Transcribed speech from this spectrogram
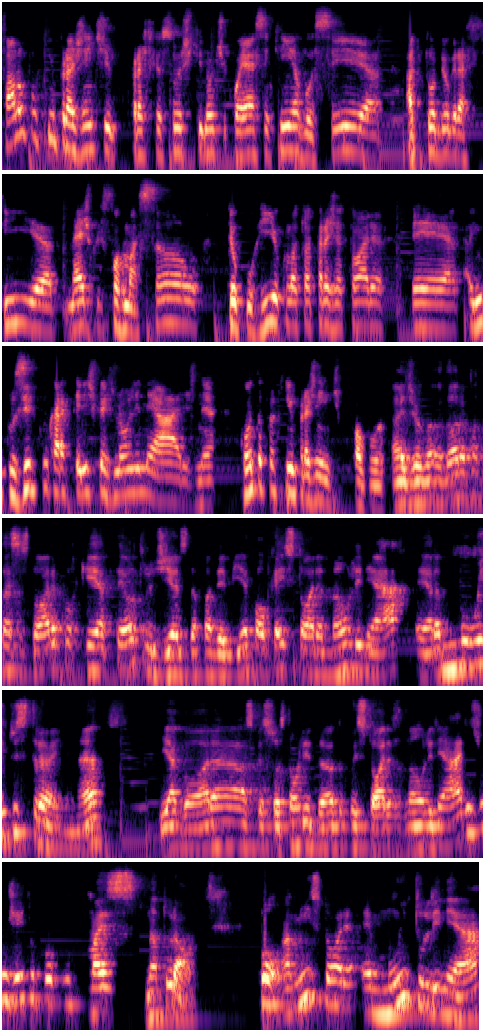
Fala um pouquinho para a gente, para as pessoas que não te conhecem, quem é você, a, tua biografia, médico de formação, teu currículo, a tua trajetória, é, inclusive com características não lineares, né? Conta um pouquinho para a gente, por favor. Ai, Diogo, eu adoro contar essa história porque até outro dia, antes da pandemia, qualquer história não linear era muito estranha, né? E agora as pessoas estão lidando com histórias não lineares de um jeito um pouco mais natural. Bom, a minha história é muito linear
